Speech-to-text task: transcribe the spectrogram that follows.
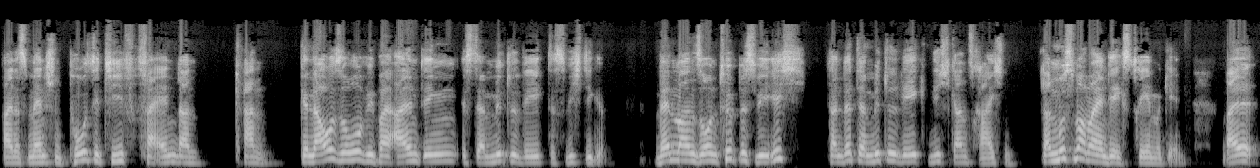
eines Menschen positiv verändern kann. Genauso wie bei allen Dingen ist der Mittelweg das Wichtige. Wenn man so ein Typ ist wie ich, dann wird der Mittelweg nicht ganz reichen. Dann muss man mal in die Extreme gehen, weil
